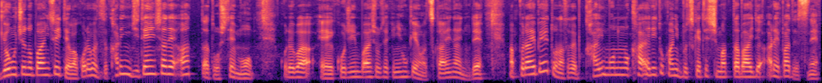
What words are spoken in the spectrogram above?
業務中の場合についてはこれはです、仮に自転車であったとしてもこれは、えー、個人賠償責任保険は使えないので、まあ、プライベートな例えば買い物の帰りとかにぶつけてしまった場合であればですね、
